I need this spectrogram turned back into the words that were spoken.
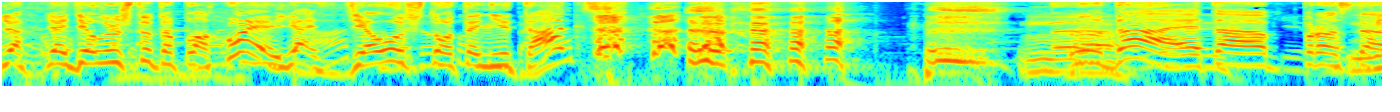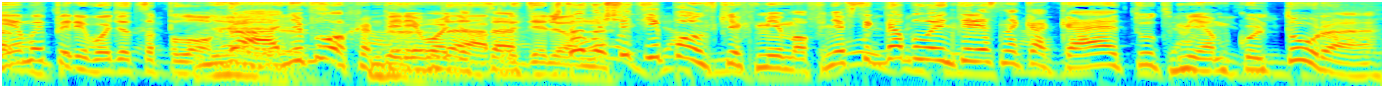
Я, я делаю что-то плохое? Я сделал что-то не так? Ну да, это просто... Мемы переводятся плохо. Да, неплохо определенно. Что насчет японских мемов? Мне всегда было интересно, какая тут мем-культура.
